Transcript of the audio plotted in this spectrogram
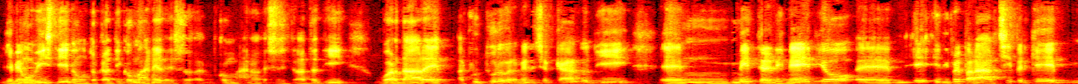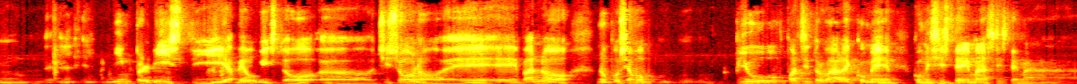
li abbiamo visti, li abbiamo toccati con mano, adesso, con mano, adesso si tratta di guardare al futuro veramente cercando di ehm, mettere rimedio ehm, e, e, di prepararci perché mh, gli imprevisti, abbiamo visto, eh, ci sono e, e vanno, non possiamo più farci trovare come, come sistema, sistema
